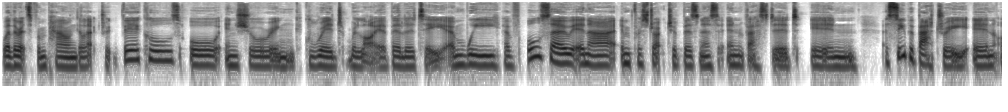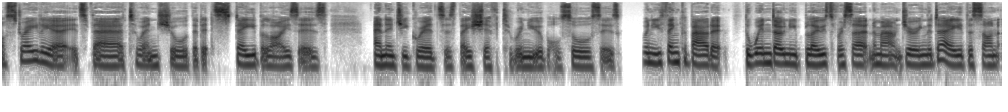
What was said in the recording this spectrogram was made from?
whether it's from powering electric vehicles or ensuring grid reliability. And we have also, in our infrastructure business, invested in a super battery in Australia. It's there to ensure that it stabilizes energy grids as they shift to renewable sources. When you think about it, the wind only blows for a certain amount during the day, the sun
